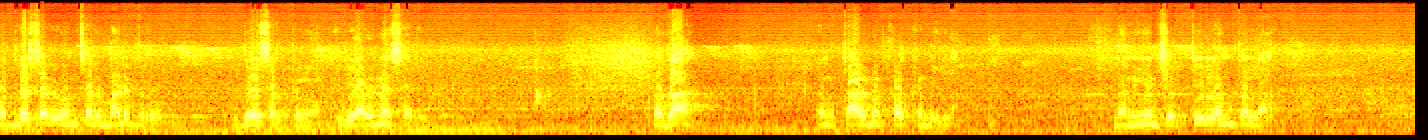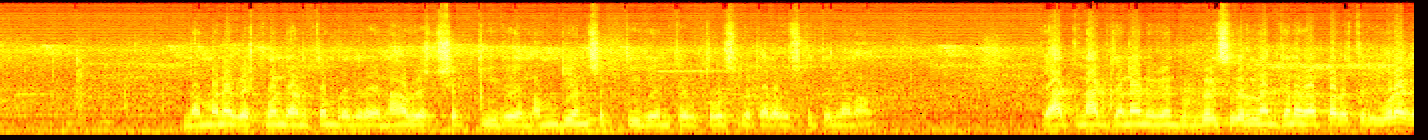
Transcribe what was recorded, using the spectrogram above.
ಮೊದಲೇ ಸಾರಿ ಒಂದು ಸಾರಿ ಮಾಡಿದ್ರು. ಇದೇ ಸರ್ಕಲ್ನ ಇದು ಎರಡನೇ ಸಾರಿ. ಹೌದಾ? ನನ್ನ ತಾಳ್ಮೆ ಕಳ್ಕೊಂಡಿಲ್ಲ. ನನಗೇನು ಶಕ್ತಿ ಇಲ್ಲ ಅಂತಲ್ಲ. ನಮ್ಮ ಮನೆಗೆ ಎಷ್ಟು ಮಂದಿ ಅಣ್ತಂಬ್ರದ್ರೆ ನಾವು ಎಷ್ಟು ಶಕ್ತಿ ಇದೆ, ನಮ್ದೇನು ಶಕ್ತಿ ಇದೆ ಅಂತೇಳಿ ತೋರಿಸ್ಬೇಕಾದ ಅವಶ್ಯಕತೆ ಇಲ್ಲ ನಾವು. ಯಾಕೆ ನಾಲ್ಕು ಜನ ನೀವೇನು ದುಡ್ಡು ಗಳಿಸಿದ್ರಲ್ಲ ಅಂತ ಜನ ವ್ಯಾಪಾರಸ್ಥರಿಗೆ ಊರಾಗ.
